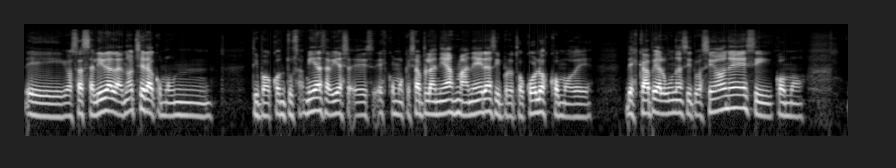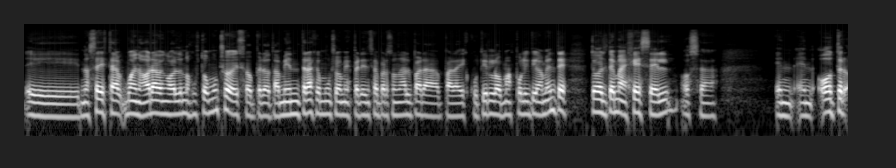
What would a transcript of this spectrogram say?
eh, o sea, salir a la noche era como un, tipo, con tus amigas había, es, como que ya planeas maneras y protocolos como de, escape a algunas situaciones y como, eh, no sé, está, bueno, ahora vengo hablando justo mucho de eso, pero también traje mucho de mi experiencia personal para, para discutirlo más políticamente, todo el tema de Gessel, o sea, en, otro,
